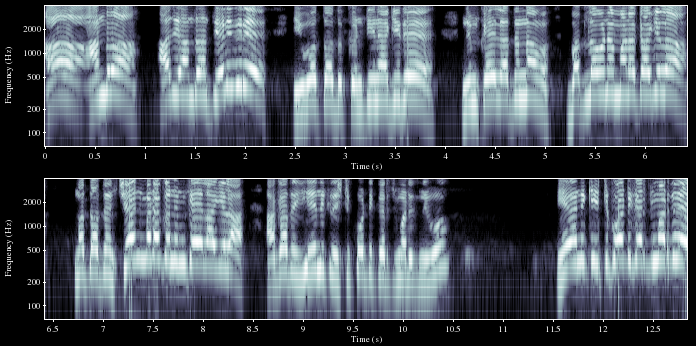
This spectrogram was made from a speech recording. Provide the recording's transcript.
ಆ ಆಂಧ್ರ, ಆದಿ ಆಂಧ್ರ ಅಂತ ಹೇಳಿದಿರಿ. ಇವತ್ತು ಅದು ಕಂಟಿನ್ಯೂ ಆಗಿದೆ. ನಿಮ್ಮ ಕೈಯಲ್ಲಿ ಅದನ್ನ ಬದಲಾವಣೆ ಮಾಡೋಕ್ಕಾಗಿಲ್ಲ. ಮತ್ತು ಅದನ್ನ ಚೇಂಜ್ ಮಾಡೋಕ್ಕೂ ನಿಮ್ಮ ಕೈಲಾಗಿಲ್ಲ ಹಾಗಾದ್ರೆ ಏನಕ್ಕೆ ಇಷ್ಟು ಕೋಟಿ ಖರ್ಚು ಮಾಡಿದ್ರಿ ನೀವು? ಏನಕ್ಕೆ ಇಷ್ಟು ಕೋಟಿ ಖರ್ಚು ಮಾಡಿದ್ರಿ?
